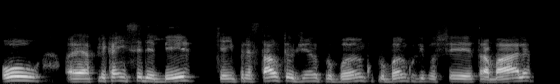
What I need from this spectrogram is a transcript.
ou é, aplicar em CDB, que é emprestar o teu dinheiro para o banco, para o banco que você trabalha,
